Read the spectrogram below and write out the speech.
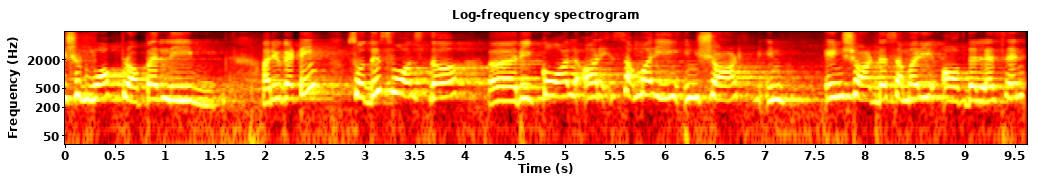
we should walk properly. Are you getting? So this was the uh, recall or summary in short in in short the summary of the lesson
